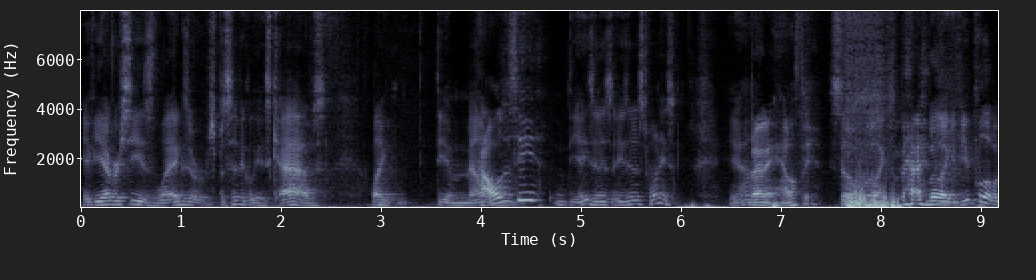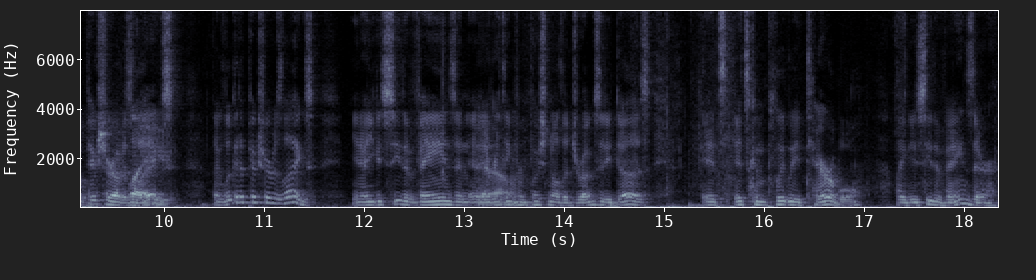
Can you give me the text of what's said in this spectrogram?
if you ever see his legs or specifically his calves, like the amount. How old is he? Yeah, he's in his he's in his twenties. Yeah. That ain't healthy. so but like but like if you pull up a picture of his Like- legs, like look at a picture of his legs. You know you can see the veins and, and Yeah. everything from pushing all the drugs that he does. It's it's completely terrible. Like you see the veins there.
